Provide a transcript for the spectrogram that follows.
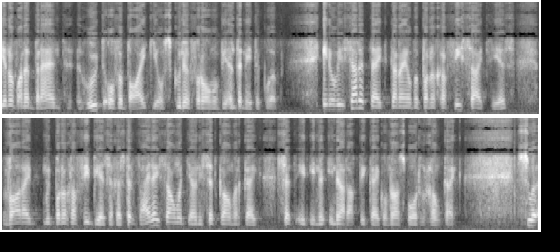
een of ander brand hoed of 'n baadjie of skoene vir hom op die internet te koop. En op dieselfde tyd kan hy op 'n pornografie site wees waar hy met pornografie besig is terwyl hy saam met jou in die sitkamer kyk, sit en in 'n rugby kyk of na 'n sportprogram kyk. So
